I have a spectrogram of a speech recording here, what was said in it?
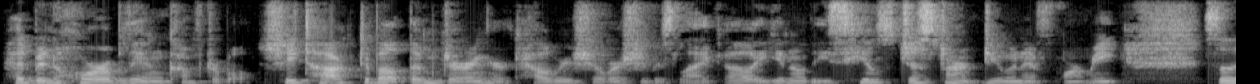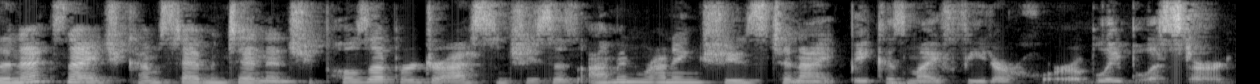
had been horribly uncomfortable. She talked about them during her Calgary show where she was like, Oh, you know, these heels just aren't doing it for me. So the next night she comes to Edmonton and she pulls up her dress and she says, I'm in running shoes tonight because my feet are horribly blistered.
